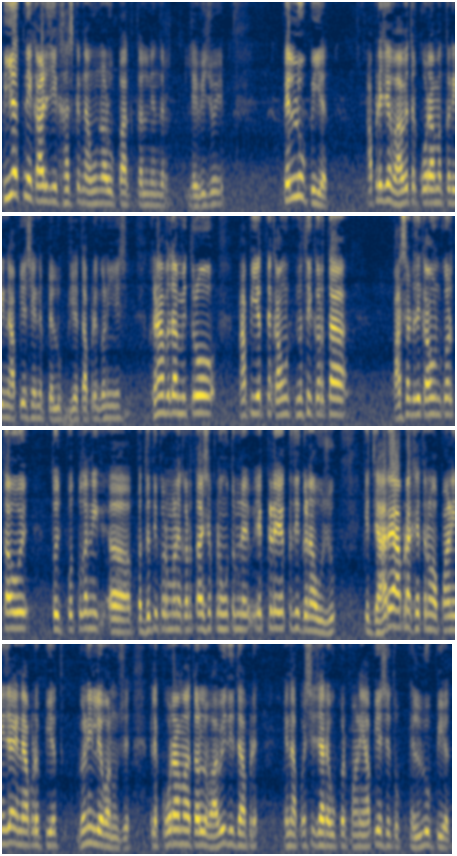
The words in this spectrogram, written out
પિયતની કાળજી ખાસ કરીને ઉનાળુ પાક તલની અંદર લેવી જોઈએ. પહેલું પિયત આપણે જે વાવેતર કોરામાં કરીને આપીએ છીએ એને પહેલું પિયત આપણે ગણીએ છીએ. ઘણા બધા મિત્રો આ પિયતને કાઉન્ટ નથી કરતા, પાછળથી કાઉન્ટ કરતા હોય તો પોતપોતાની પદ્ધતિ પ્રમાણે કરતા હશે. પણ હું તમને એકડે એકથી ગણાવું છું કે જ્યારે આપણા ખેતરમાં પાણી જાય એને આપણે પિયત ગણી લેવાનું છે. એટલે કોરામાં તલ વાવી દીધા આપણે, એના પછી જ્યારે ઉપર પાણી આપીએ છીએ તો પહેલું પિયત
